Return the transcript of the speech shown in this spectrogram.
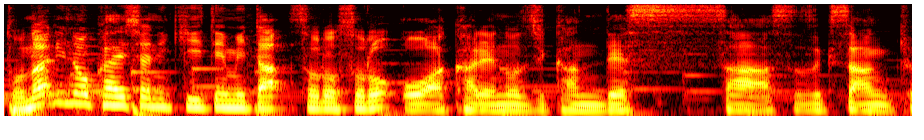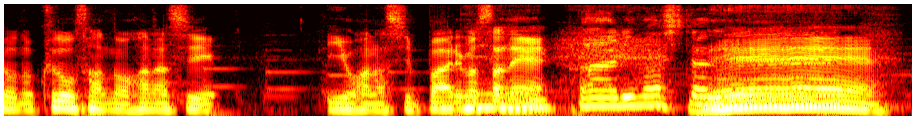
隣の会社に聞いてみた。そろそろお別れの時間です。さあ鈴木さん今日の工藤さんのお話いいお話いっぱいありましたね、ね、いっぱいありましたね。ね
